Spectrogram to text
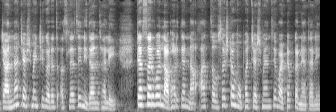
ज्यांना चष्म्याची गरज असल्याचे निदान झाले त्या सर्व लाभार्थ्यांना आज चौसष्ट मोफत चष्म्यांचे वाटप करण्यात आले.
